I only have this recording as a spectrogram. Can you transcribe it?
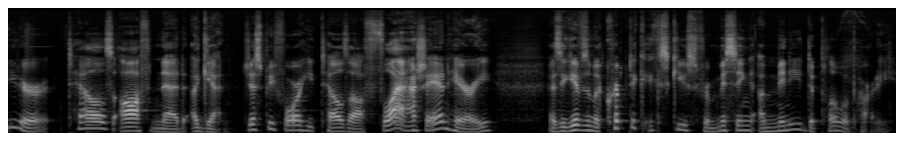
Peter tells off Ned again, just before he tells off Flash and Harry, as he gives him a cryptic excuse for missing a mini diploma party.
